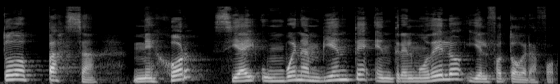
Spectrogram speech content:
Todo pasa mejor si hay un buen ambiente entre el modelo y el fotógrafo.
